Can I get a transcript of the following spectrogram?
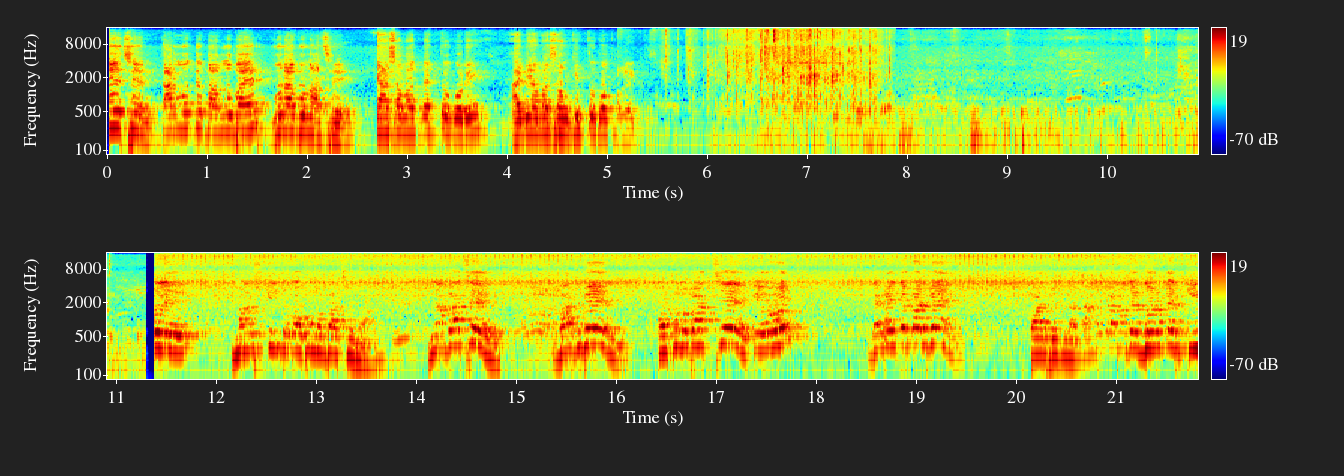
পেয়েছেন তার মধ্যে বাবলু ভাইয়ের গুণাগুণ আছে। আশাবাদ ব্যক্ত করে আমি আমার সংক্ষিপ্ত বক্তব্য মানুষ কিন্তু কখনো বাঁচে না। না বাঁচে? বাঁচবেন? কখনো বাঁচছে? কেউ দেখাইতে পারবেন পারবেন না। তাহলে আমাদের দরকার কি?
